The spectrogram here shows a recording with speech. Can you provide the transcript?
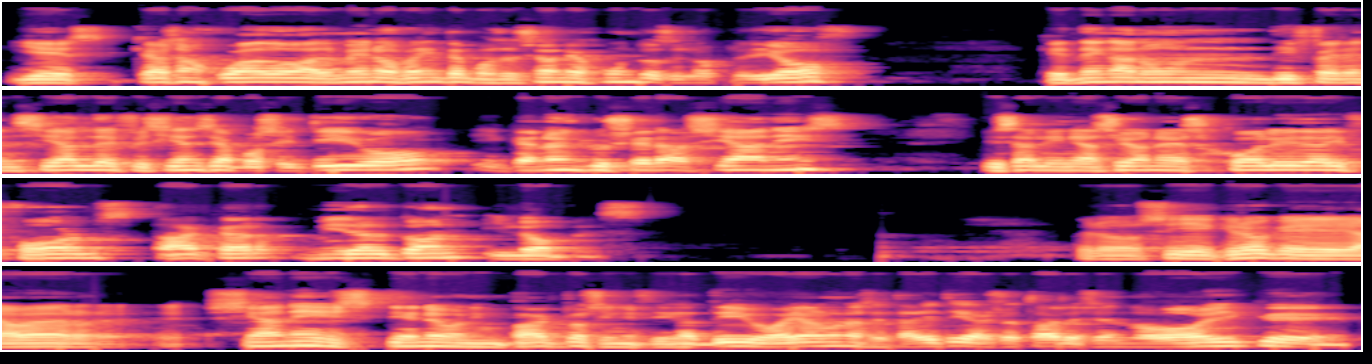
y es que hayan jugado al menos 20 posiciones juntos en los playoffs, que tengan un diferencial de eficiencia positivo y que no incluyera a Giannis, esa alineación es Holiday, Forbes, Tucker, Middleton y López. Pero sí, creo que, a ver, Giannis tiene un impacto significativo. Hay algunas estadísticas que yo estaba leyendo hoy que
